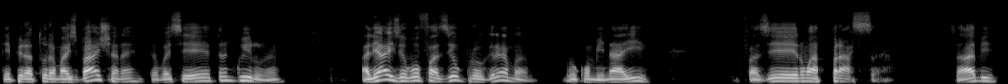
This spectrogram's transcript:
temperatura mais baixa, né? Então vai ser tranquilo, né? Aliás, eu vou fazer o programa, vou combinar aí, fazer uma praça, sabe?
